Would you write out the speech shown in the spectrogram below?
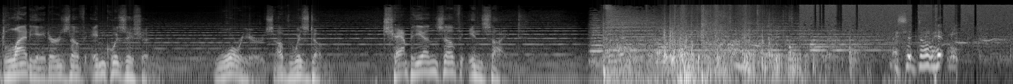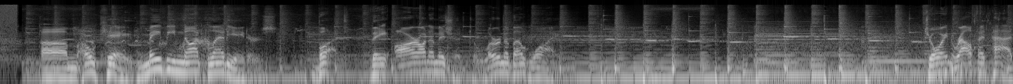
Gladiators of Inquisition, warriors of wisdom, champions of insight. I said, don't hit me. Um, okay, maybe not gladiators, but they are on a mission to learn about wine. Join Ralph and Pat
